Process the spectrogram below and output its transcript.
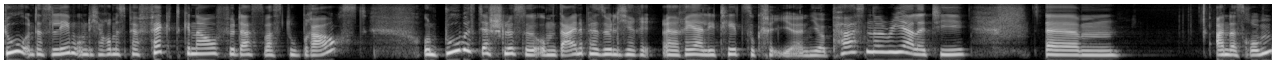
du und das Leben um dich herum ist perfekt genau für das, was du brauchst. Und du bist der Schlüssel, um deine persönliche Re äh, Realität zu kreieren. Your personal reality. Ähm, andersrum,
